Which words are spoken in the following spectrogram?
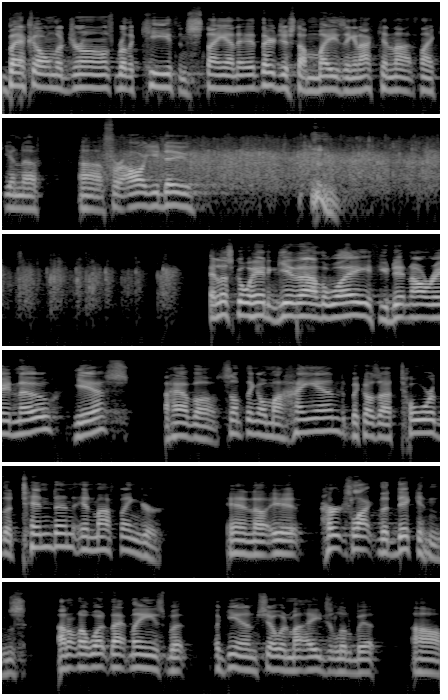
Becca on the drums, Brother Keith and Stan, eh, they're just amazing. And I cannot thank you enough uh, for all you do. and let's go ahead and get it out of the way. If you didn't already know, yes, I have uh, something on my hand because I tore the tendon in my finger. And uh, it hurts like the Dickens. I don't know what that means, but again, showing my age a little bit. Uh,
